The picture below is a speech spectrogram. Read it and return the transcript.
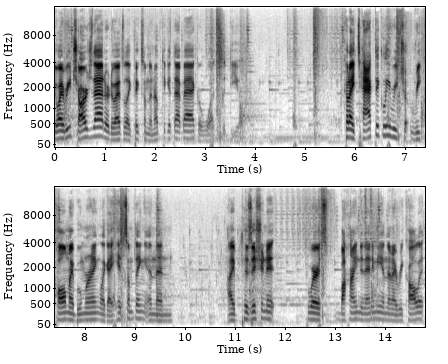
Do I recharge that, or do I have to like pick something up to get that back, or what's the deal? Could I tactically recall my boomerang? Like I hit something and then I position it to where it's behind an enemy and then I recall it.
